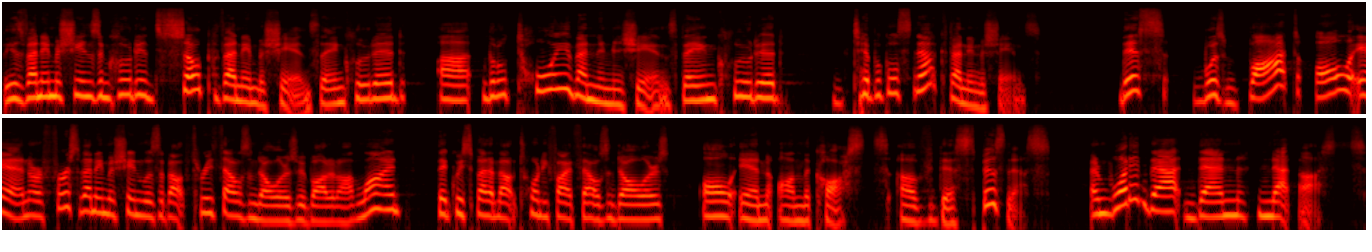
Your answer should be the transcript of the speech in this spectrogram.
These vending machines included soap vending machines. They included uh, little toy vending machines. They included typical snack vending machines. This was bought all in. Our first vending machine was about $3,000. We bought it online. I think we spent about $25,000 all in on the costs of this business. And what did that then net us?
